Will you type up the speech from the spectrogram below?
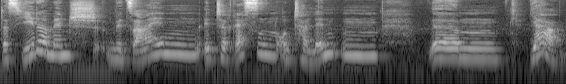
dass jeder Mensch mit seinen Interessen und Talenten ähm, ja,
